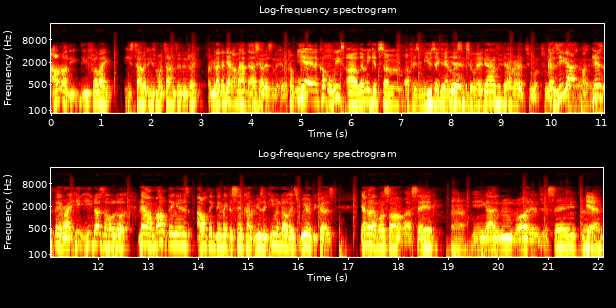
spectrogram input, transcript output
I don't know. Do you, do you feel like he's talent? He's more talented than Drake? I mean, like again, I'm gonna have to ask y'all this in, a- in a couple. Weeks. Yeah, in a couple weeks, uh, let me get some of his music and listen to, To it. be honest with you, I haven't heard too much. too Because much he got. Uh, here's the thing, right? He he does the whole little. Now my whole thing is, I don't think they make the same kind of music, even though it's weird because y'all know that one song, uh, "Say It." Uh-huh. You gotta do more than just say. It. Yeah.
